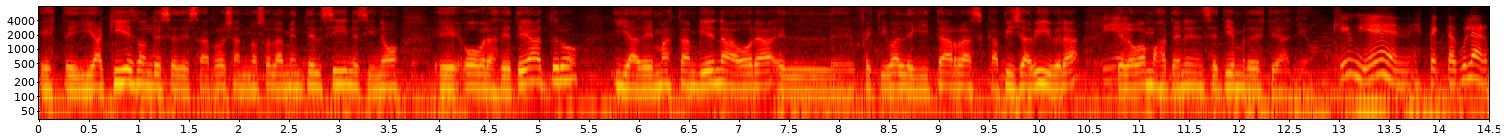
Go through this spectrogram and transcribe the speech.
Este, y aquí es donde se desarrollan no solamente el cine, sino eh, obras de teatro y además también ahora el eh, Festival de Guitarras Capilla Vibra, Bien. que lo vamos a tener en septiembre de este año. Qué bien, espectacular.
